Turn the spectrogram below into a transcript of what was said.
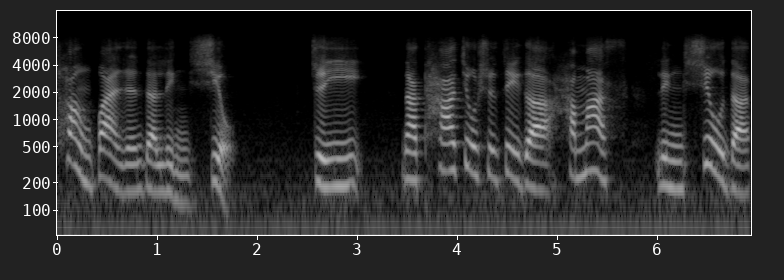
创办人的领袖之一。那他就是这个哈马斯领袖的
